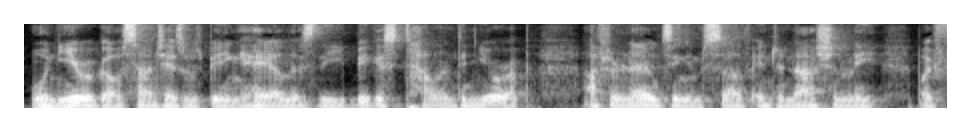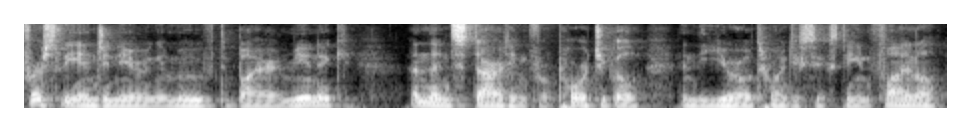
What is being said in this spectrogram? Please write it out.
One year ago, Sanches was being hailed as the biggest talent in Europe after announcing himself internationally by firstly engineering a move to Bayern Munich and then starting for Portugal in the Euro 2016 final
